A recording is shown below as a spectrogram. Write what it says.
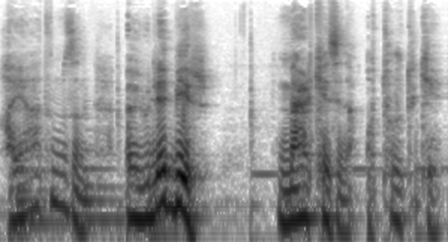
hayatımızın öyle bir merkezine oturdu ki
